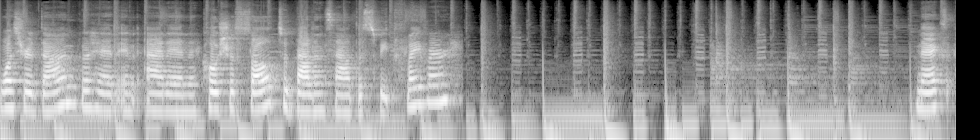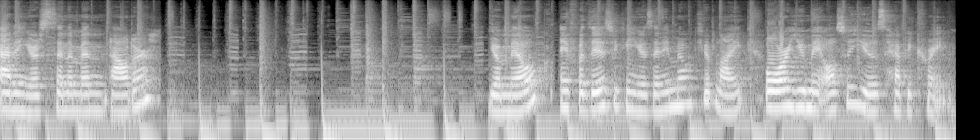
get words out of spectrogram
Once you're done, go ahead and add in kosher salt to balance out the sweet flavor. Next, add in your cinnamon powder. Your milk and for this you can use any milk you'd like or you may also use heavy cream.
